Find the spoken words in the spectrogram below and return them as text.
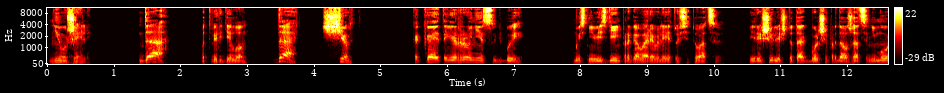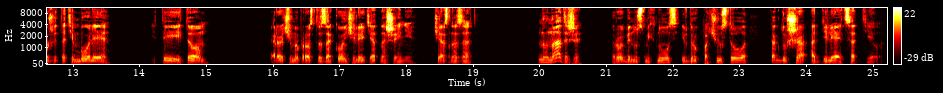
Неужели? Да, подтвердил он. Да, черт! Какая-то ирония судьбы. Мы с ней весь день проговаривали эту ситуацию и решили, что так больше продолжаться не может, а тем более и ты, и Том. Короче, мы просто закончили эти отношения час назад. Ну надо же! Робин усмехнулась и вдруг почувствовала, как душа отделяется от тела.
